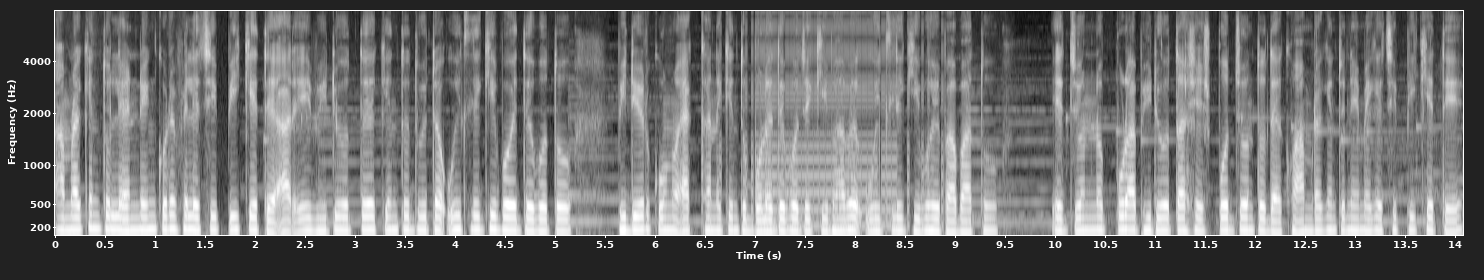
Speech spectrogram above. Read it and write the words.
আমরা কিন্তু ল্যান্ডিং করে ফেলেছি পিকেতে আর এই ভিডিওতে কিন্তু দুইটা উইথলি বই দেবো। তো ভিডিওর কোনো একখানে কিন্তু বলে দেবো যে কীভাবে উইথলি বই পাবা। তো এর জন্য পুরা ভিডিওটা শেষ পর্যন্ত দেখো। আমরা কিন্তু নেমে গেছি পিকেতে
